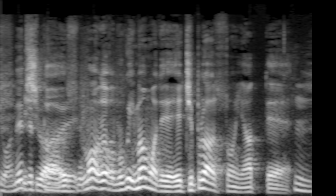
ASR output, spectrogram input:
思はね、な。意思は絶対。まあだから僕今までエッジプラストンやって、うん。うん。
